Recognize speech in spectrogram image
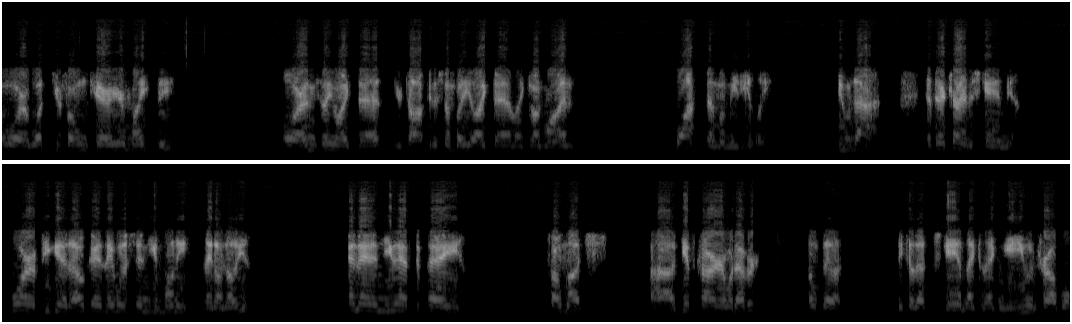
or what your phone carrier might be, or anything like that, you're talking to somebody like that, like online, block them immediately. Do not. If they're trying to scam you. Or if you get, okay, they want to send you money, they don't know you. And then you have to pay so much uh, gift card or whatever, don't do it because that's a scam. They, they can get you in trouble,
